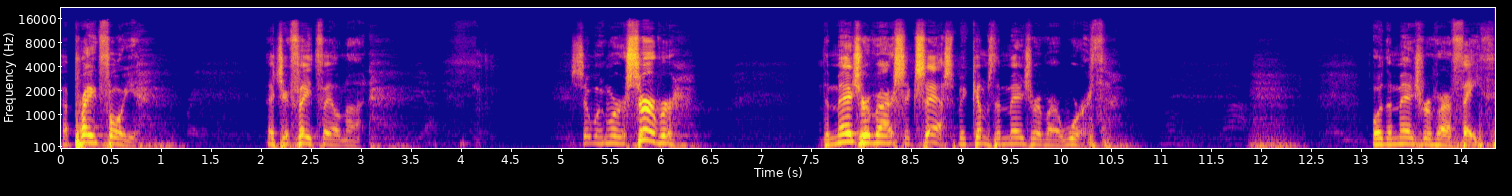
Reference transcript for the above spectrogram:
I prayed for you that your faith fail not. So when we're a server, the measure of our success becomes the measure of our worth or the measure of our faith.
